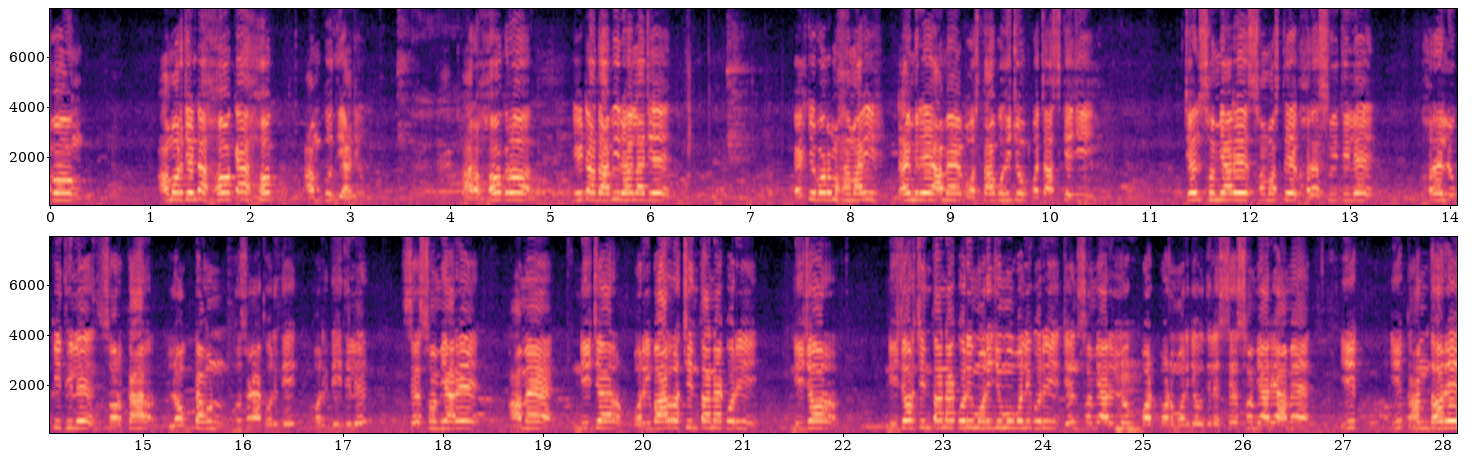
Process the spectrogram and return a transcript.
এবং আমার যেটা হক এ হক আমি দিয়া যাও আর হকর এটা দাবি রহলা যে এটি বড় মহামারী টাইমে আমি বস্তা বহিছু পচাশ কেজি যে সময় সমস্তে ঘরে শুইলে ঘরে লুকিলে সরকার লকডাউন ঘোষণা করে সে সময় আমি নিজের পরিবার চিন্তা না করে নিজের ନିଜର ଚିନ୍ତା ନା କରି ମରିଯିମୁ ବୋଲିକରି ଯେନ୍ ସମୟରେ ଲୋକ ପଟପଟ ମରିଯାଉଥିଲେ ସେ ସମୟରେ ଆମେ ଇ କାନ୍ଧରେ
